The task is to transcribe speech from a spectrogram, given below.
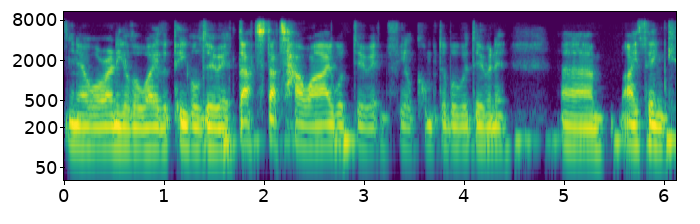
you know, or any other way that people do it. That's that's how I would do it and feel comfortable with doing it. Um, I think,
